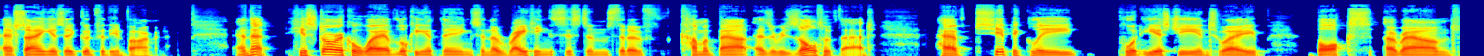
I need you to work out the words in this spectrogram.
and saying, is it good for the environment? And that historical way of looking at things and the rating systems that have come about as a result of that have typically put ESG into a box around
